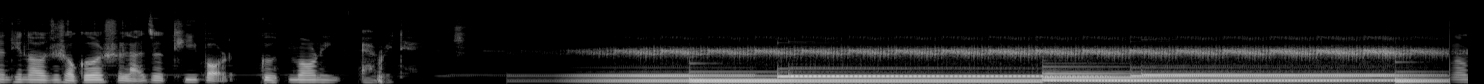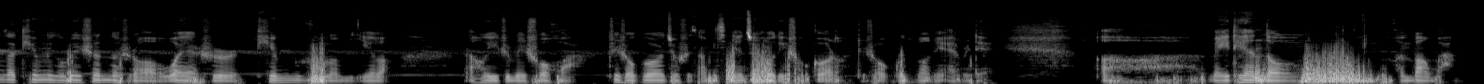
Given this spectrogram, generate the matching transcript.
现在听到的这首歌是来自 T-Board《Good Morning Every Day》。刚刚在听那个卫生的时候，我也是听入了迷了，然后一直没说话。这首歌就是咱们今天最后的一首歌了，这首《Good Morning Every Day》啊，每一天都很棒吧。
